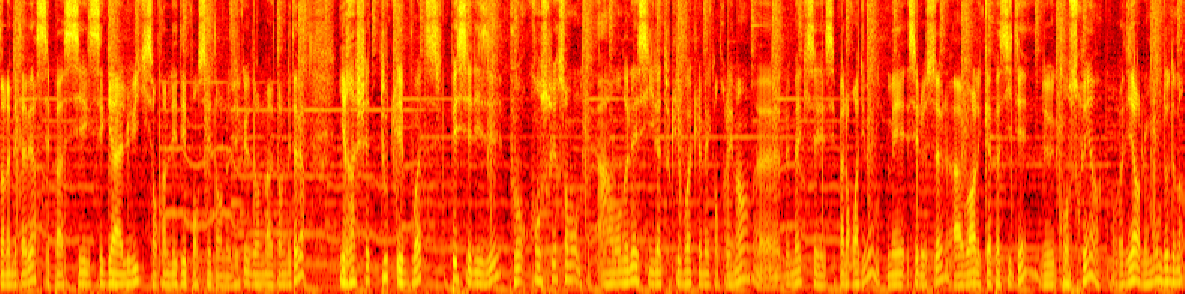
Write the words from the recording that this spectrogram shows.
dans la métaverse, c'est pas ces, ces gars à lui qui sont en train de les dépenser dans le, dans le, dans le métaverse. Il rachète toutes les boîtes spécialisées pour construire son monde. À un moment donné, s'il a toutes les boîtes, le mec entre les mains, euh, le mec, c'est pas le roi du monde, mais c'est le seul à avoir les capacités de construire, on va dire, le monde de demain.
